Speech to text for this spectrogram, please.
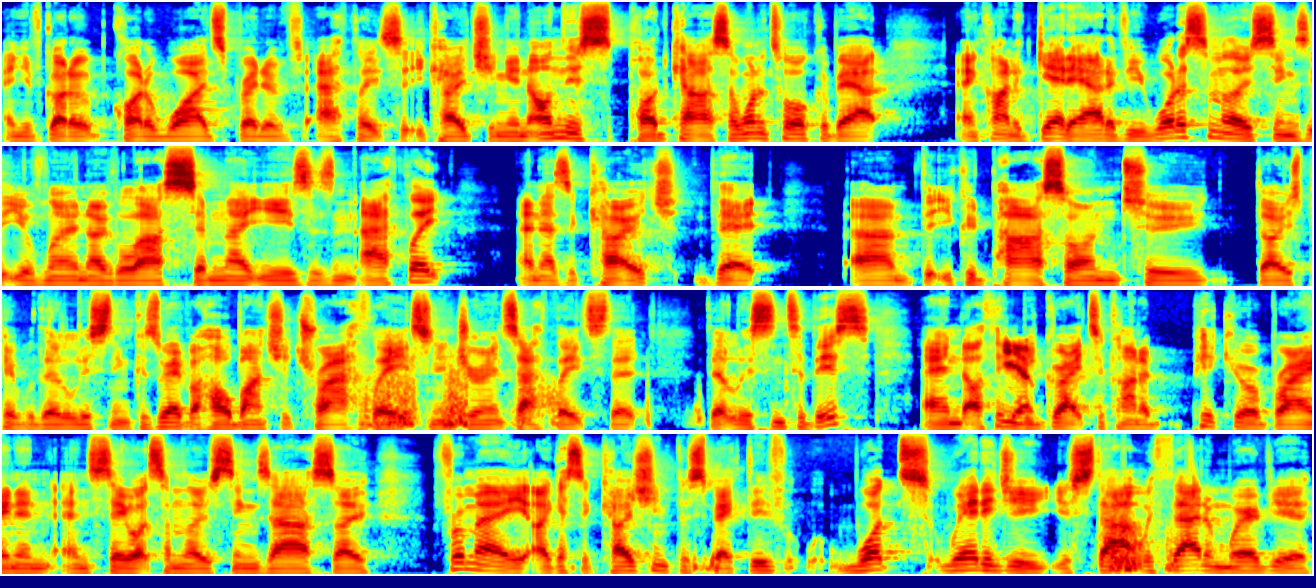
and you've got a, quite a widespread of athletes that you're coaching. And on this podcast, I want to talk about and kind of get out of you what are some of those things that you've learned over the last seven, eight years as an athlete and as a coach that um, that you could pass on to those people that are listening because we have a whole bunch of triathletes and endurance athletes that that listen to this. And I think yep. it'd be great to kind of pick your brain and, and see what some of those things are. So from a I guess a coaching perspective what where did you, you start with that and where have you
